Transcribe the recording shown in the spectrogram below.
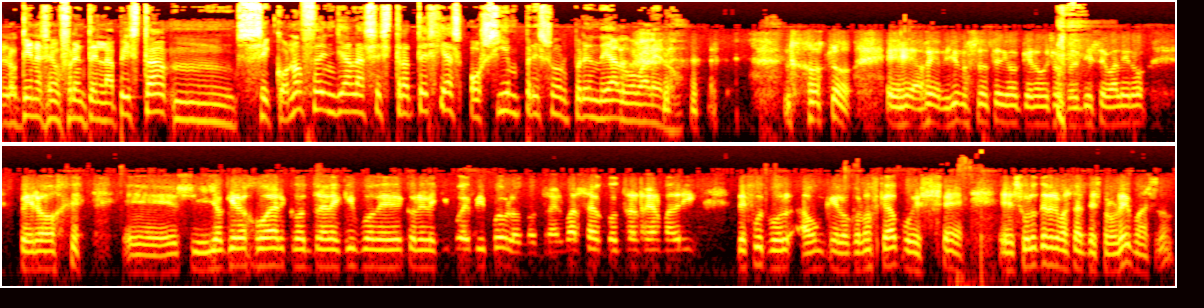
lo tienes enfrente en la pista. Mm, ¿Se conocen ya las estrategias o siempre sorprende algo Valero? no, no, eh, a ver, yo no te digo que no me sorprendiese Valero, pero eh, si yo quiero jugar contra el equipo de con el equipo de mi pueblo contra el Barça o contra el Real Madrid de fútbol aunque lo conozca pues eh, eh, suelo tener bastantes problemas no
